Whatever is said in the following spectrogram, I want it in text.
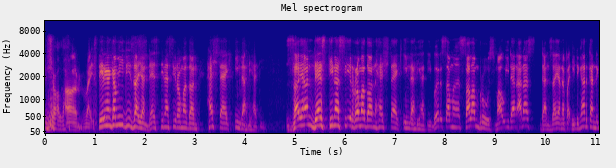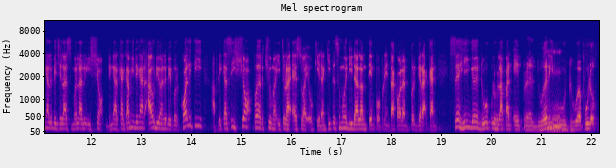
InsyaAllah. Alright. Stay dengan kami di Zayan. Destinasi Ramadan. Hashtag Indah di Hati. Zayan Destinasi Ramadan Hashtag Indah di Hati bersama Salam Bros, Maui dan Anas dan Zayan dapat didengarkan dengan lebih jelas melalui Shock. Dengarkan kami dengan audio yang lebih berkualiti. Aplikasi Shock percuma itulah SYOK dan kita semua di dalam tempoh Perintah Kawalan Pergerakan sehingga 28 April 2020. Hmm.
